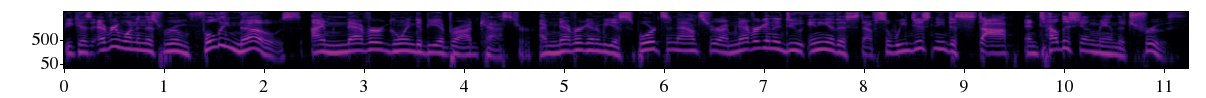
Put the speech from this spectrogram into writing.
Because everyone in this room fully knows I'm never going to be a broadcaster. I'm never going to be a sports announcer. I'm never going to do any of this stuff. So we just need to stop and tell this young man the truth.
